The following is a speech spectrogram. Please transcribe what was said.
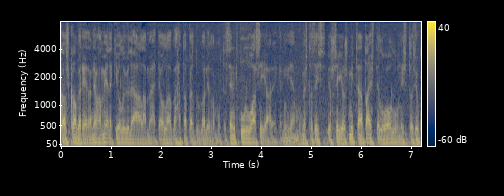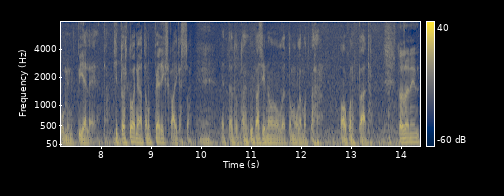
kanssa kavereita, ne onhan meilläkin ollut ylä alamäät ja ollaan vähän tapeltu välillä, mutta se nyt kuuluu asiaan, eikä niin. Ja mun mielestä siis, jos ei olisi mitään taistelua ollut, niin sitten olisi joku mennyt pieleen. Sitten olisi toinen antanut periksi kaikessa. Mm. Että tota, hyvä siinä on ollut, että on molemmat vähän aukunut päätä. Tota niin,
